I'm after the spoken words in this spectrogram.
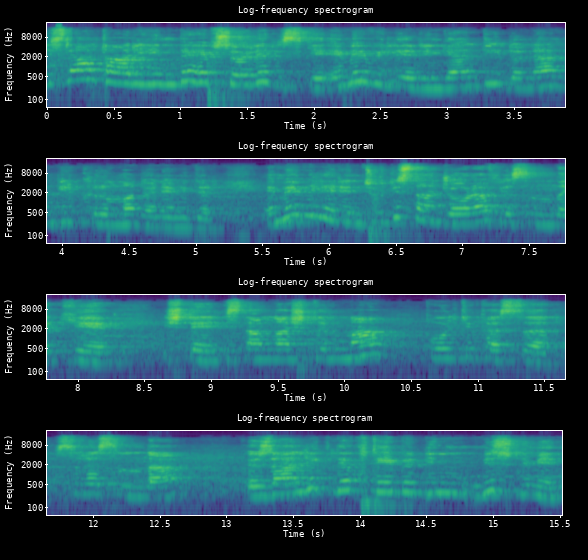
İslam tarihinde hep söyleriz ki Emevilerin geldiği dönem bir kırılma dönemidir. Emevilerin Türkistan coğrafyasındaki işte İslamlaştırma politikası sırasında özellikle Kuteybe bin Müslim'in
